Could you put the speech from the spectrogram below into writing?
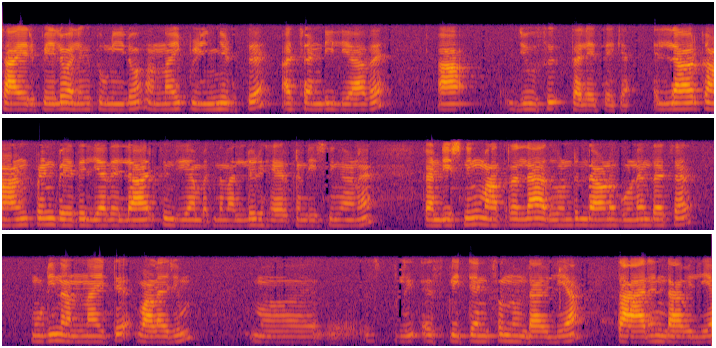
ചായരിപ്പയിലോ അല്ലെങ്കിൽ തുണിയിലോ നന്നായി പിഴിഞ്ഞെടുത്ത് ആ ചണ്ടി ഇല്ലാതെ ആ ജ്യൂസ് തലയിൽ തേക്കാം. എല്ലാവർക്കും ആൺ പെൺ ഭേദമില്ലാതെ എല്ലാവർക്കും ചെയ്യാൻ പറ്റുന്ന നല്ലൊരു ഹെയർ കണ്ടീഷനിങ് ആണ്. കണ്ടീഷനിങ് മാത്രമല്ല അതുകൊണ്ട് ഉണ്ടാവുന്ന ഗുണം എന്താ വെച്ചാൽ മുടി നന്നായിട്ട് വളരും. സ്പ്ലിറ്റൻസ് ഒന്നും ഉണ്ടാവില്ല. താരുണ്ടാവില്ല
